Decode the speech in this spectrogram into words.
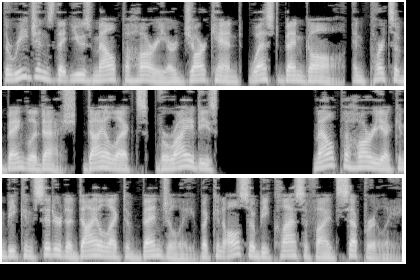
The regions that use Malpahari are Jharkhand, West Bengal, and parts of Bangladesh. Dialects, varieties Mal Paharia can be considered a dialect of Bengali but can also be classified separately.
